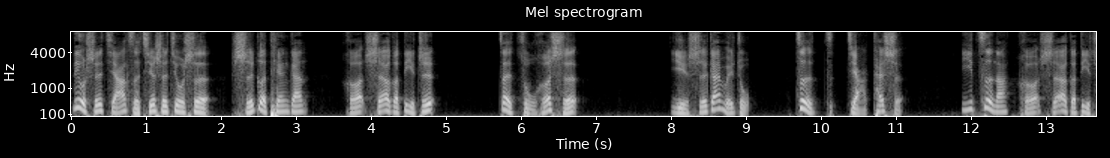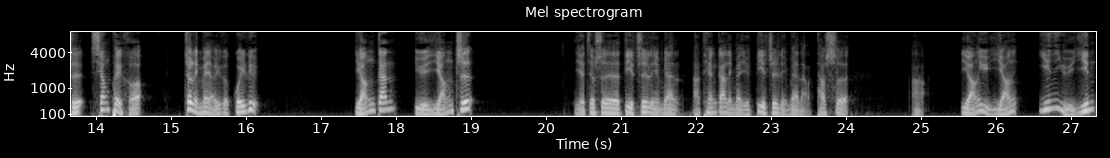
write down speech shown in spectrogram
六十甲子其实就是十个天干和十二个地支，在组合时以十干为主，自甲开始，依次呢和十二个地支相配合。这里面有一个规律：阳干与阳支。也就是地支里面啊，天干里面有地支里面呢，它是啊阳与阳，阴与阴，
